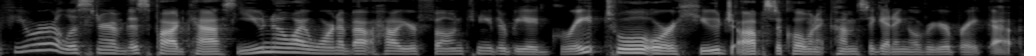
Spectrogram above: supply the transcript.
If you are a listener of this podcast, you know I warn about how your phone can either be a great tool or a huge obstacle when it comes to getting over your breakup.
